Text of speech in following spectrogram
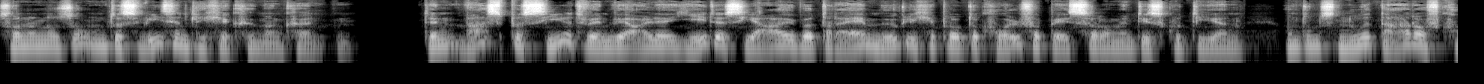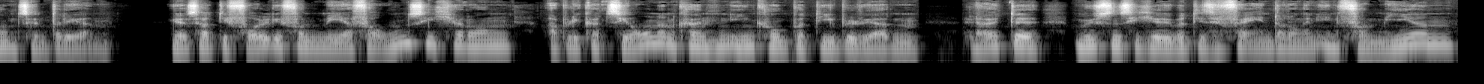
sondern uns um das Wesentliche kümmern könnten. Denn was passiert, wenn wir alle jedes Jahr über drei mögliche Protokollverbesserungen diskutieren und uns nur darauf konzentrieren? Ja, es hat die Folge von mehr Verunsicherung, Applikationen könnten inkompatibel werden, Leute müssen sich ja über diese Veränderungen informieren,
